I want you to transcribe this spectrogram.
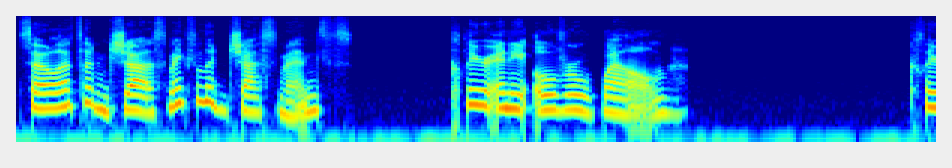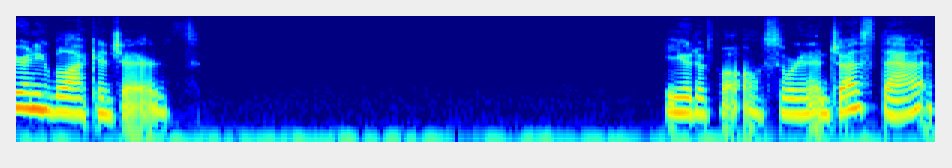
So let's adjust, make some adjustments, clear any overwhelm, clear any blockages. Beautiful. So we're going to adjust that.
